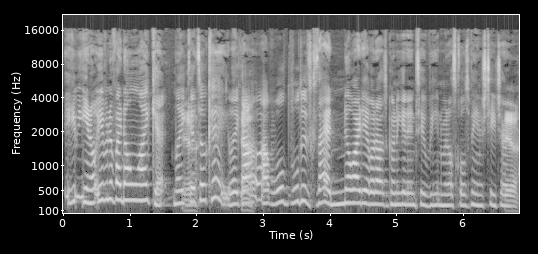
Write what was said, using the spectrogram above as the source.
You know, even if I don't like it, like Yeah. it's okay. Like Yeah. I'll, I'll, we'll we'll do this because I had no idea what I was going to get into being a middle school Spanish teacher, Yeah.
